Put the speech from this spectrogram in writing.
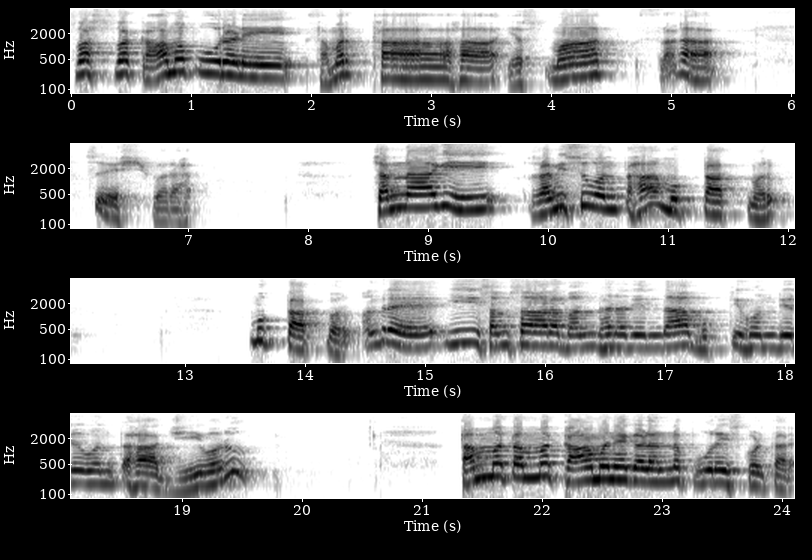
ಸ್ವಸ್ವ ಕಾಮಪೂರಣೆ ಸಮರ್ಥಾ ಯಸ್ಮಾತ್ ಸಹ ಸುರೇಶ್ವರ ಚೆನ್ನಾಗಿ ರಮಿಸುವಂತಹ ಮುಕ್ತಾತ್ಮರು. ಮುಕ್ತಾತ್ಮರು ಅಂದರೆ ಈ ಸಂಸಾರ ಬಂಧನದಿಂದ ಮುಕ್ತಿ ಹೊಂದಿರುವಂತಹ ಜೀವರು ತಮ್ಮ ತಮ್ಮ ಕಾಮನೆಗಳನ್ನು ಪೂರೈಸ್ಕೊಳ್ತಾರೆ.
